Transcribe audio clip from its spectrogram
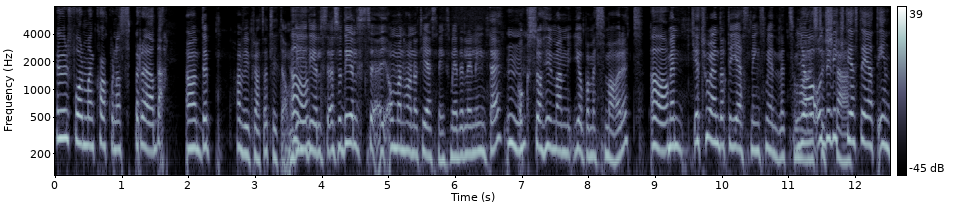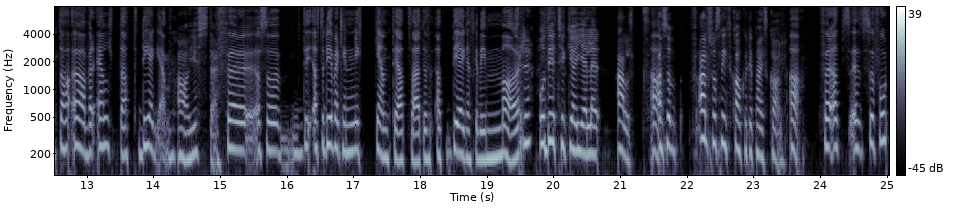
Hur får man kakorna spröda? Ja, det har vi pratat lite om. Ja. Det är dels, alltså dels eh, om man har något jäsningsmedel eller inte. Mm. Också hur man jobbar med smöret. Ja. Men jag tror ändå att det är jäsningsmedlet som har ja, den och största... det viktigaste är att inte ha överältat degen. Ja, just det. För alltså det, alltså det är verkligen nyckeln till att, så här, att, att degen ska bli mör. Och det tycker jag gäller allt. Ja. Alltså, allt från snittkakor till pajskal. Ja, för att eh, så fort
